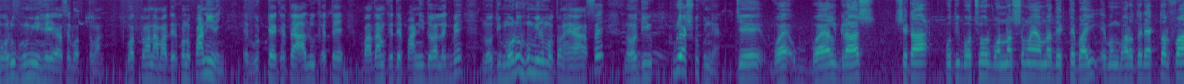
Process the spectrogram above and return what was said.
মরুভূমি হয়ে আছে বর্তমান। বর্তমান আমাদের কোনো পানি নেই। এই ভুট্টা খেতে আলু খেতে বাদাম খেতে পানি দেওয়া লাগবে। নদী মরুভূমির মতন হয়ে আছে নদী পুরা শুকনো। যে ভয়াল গ্রাস সেটা প্রতি বছর বন্যার সময় আমরা দেখতে পাই এবং ভারতের একতরফা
